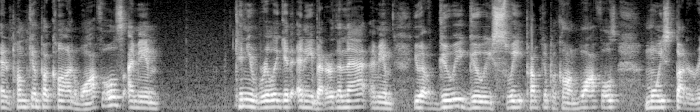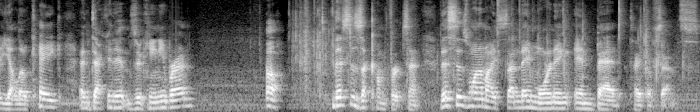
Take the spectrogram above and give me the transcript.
and pumpkin pecan waffles, I mean, can you really get any better than that? I mean, you have gooey, gooey, sweet pumpkin pecan waffles, moist, buttery yellow cake, and decadent zucchini bread. Oh, this is a comfort scent. This is one of my Sunday morning in bed type of scents.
